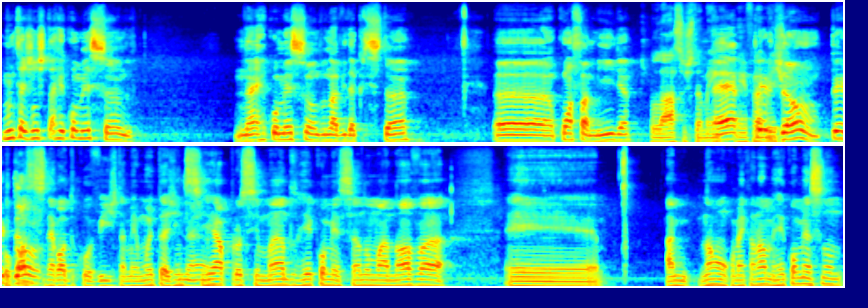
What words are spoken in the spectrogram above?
muita gente está recomeçando, né? Recomeçando na vida cristã, ah, com a família. Laços também. É, em famílias- perdão, Por perdão. causa desse negócio do Covid também, muita gente Né. se reaproximando, recomeçando uma nova. é, am- não, como é que é o nome? Recomeçando.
